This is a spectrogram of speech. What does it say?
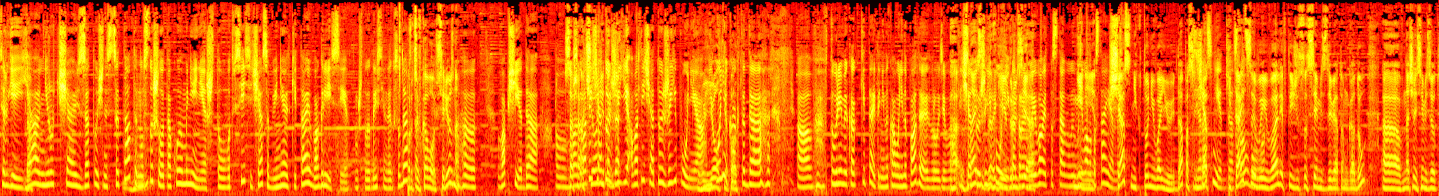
Сергей, да. я не ручаюсь за точность цитаты, угу. но слышала такое мнение, что вот все сейчас обвиняют Китай в агрессии, в том, что агрессивное государство. Против кого? Серьезно? Э, вообще, да. Саша, в, в, а отличие от той тогда... же, в отличие от той же Японии. А Япония как-то, да, а, в то время как Китай-то ни на кого не нападает вроде, в а, отличие знаете, от той же Японии, друзья, которая воевает поста- не, воевала не, не. постоянно. Сейчас никто не воюет, да? Последний Сейчас раз нет, да, китайцы воевали в 1979 году, э, в начале 79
